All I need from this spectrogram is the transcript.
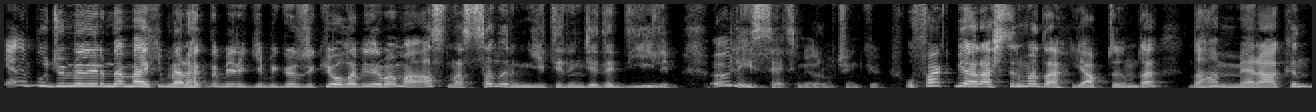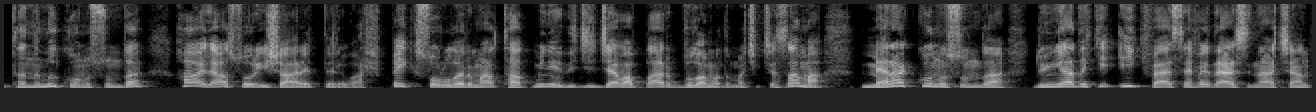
Yani bu cümlelerimden belki meraklı biri gibi gözüküyor olabilirim ama aslında sanırım yeterince de değilim. Öyle hissetmiyorum çünkü. Ufak bir araştırma da yaptığımda daha merakın tanımı konusunda hala soru işaretleri var. Pek sorularıma tatmin edici cevaplar bulamadım açıkçası ama merak konusunda dünyadaki ilk felsefe dersini açan,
